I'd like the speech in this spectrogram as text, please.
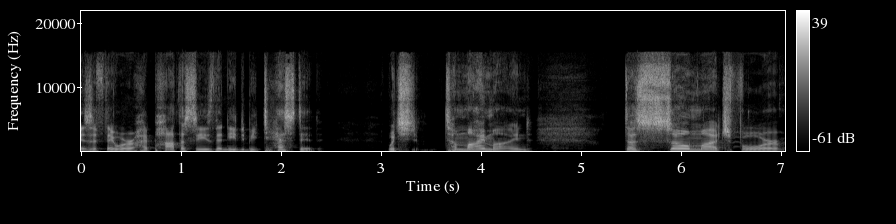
as if they were hypotheses that need to be tested, which to my mind does so much for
